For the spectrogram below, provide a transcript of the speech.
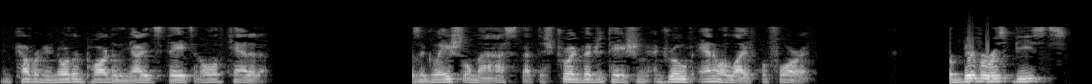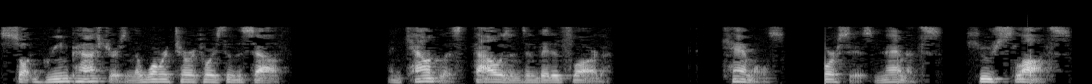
and covering the northern part of the United States and all of Canada It was a glacial mass that destroyed vegetation and drove animal life before it. Herbivorous beasts sought green pastures in the warmer territories to the south, and countless thousands invaded Florida. Camels, horses, mammoths, huge sloths,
